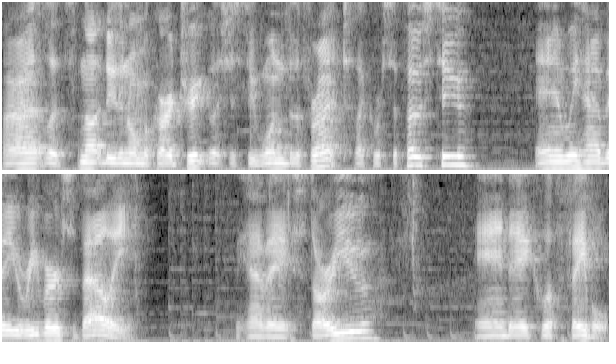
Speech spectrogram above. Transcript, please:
Alright, let's not do the normal card trick. Let's just do one to the front like we're supposed to. And we have a Reverse Valley. We have a Staryu and a Clefable.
